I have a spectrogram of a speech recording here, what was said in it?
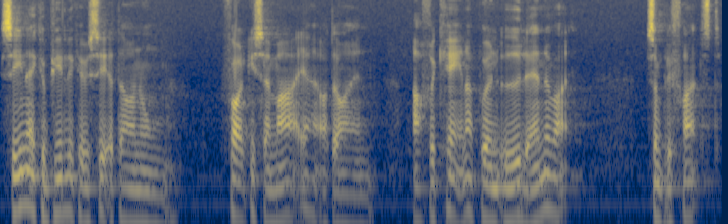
Senere i kapitlet kan vi se, at der var nogle folk i Samaria, og der var en afrikaner på en øde landevej, som blev frelst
